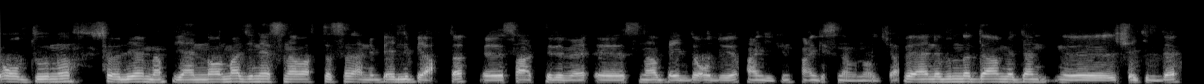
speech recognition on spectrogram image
olduğunu söyleyemem. Yani normal yine sınav haftası hani belli bir hafta e, saatleri ve e, sınav belli oluyor. Hangi gün hangi sınavın olacağı. Ve yani bunda devam eden e, şekilde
